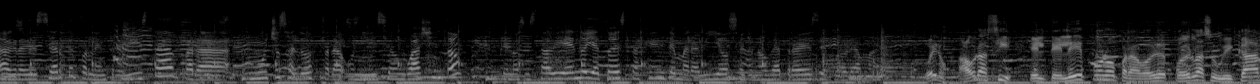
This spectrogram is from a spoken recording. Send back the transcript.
agradecerte por la entrevista, para muchos saludos para Univision Washington, que nos está viendo, y a toda esta gente maravillosa que nos ve a través del programa. Bueno, ahora sí, el teléfono para poder- poderlas ubicar,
